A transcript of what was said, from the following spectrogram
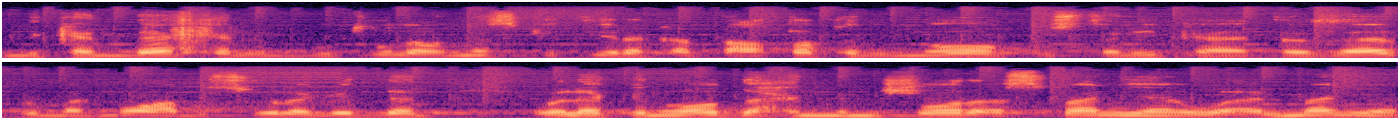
اللي كان داخل البطولة وناس كثيره كانت تعتقد إن هو وكوستاريكا هيتذيل المجموعة بسهولة جدا ولكن واضح إن مشوار إسبانيا وألمانيا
